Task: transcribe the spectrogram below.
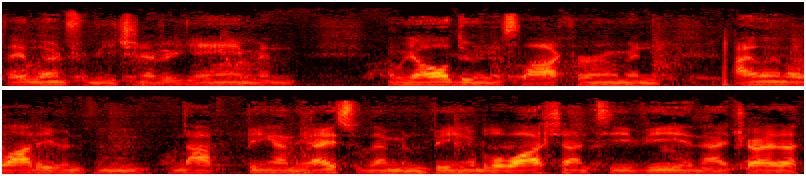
they learn from each and every game. And, and we all do in this locker room. And I learn a lot even from not being on the ice with them and being able to watch on TV and I try to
